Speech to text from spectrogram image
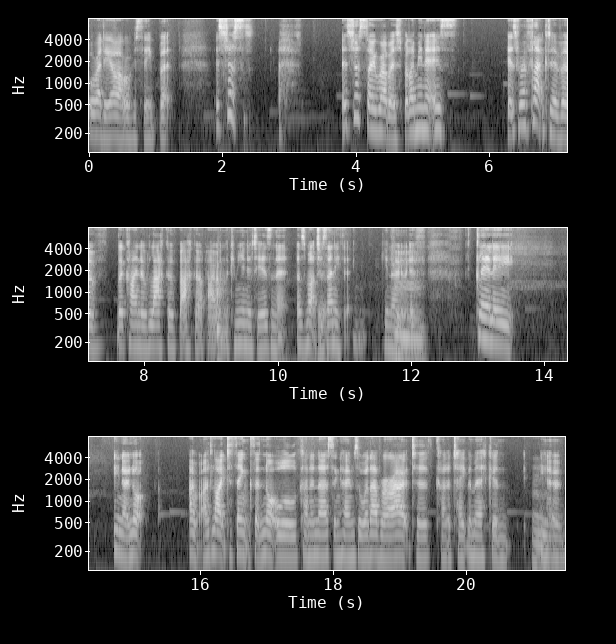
already are obviously, but it's just it's just so rubbish. But I mean, it is it's reflective of the kind of lack of backup out in the community, isn't it? As much as anything, you know, Hmm. if clearly, you know, not. I- I'd like to think that not all kind of nursing homes or whatever are out to kind of take the mick and you know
